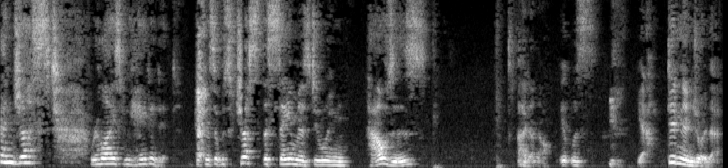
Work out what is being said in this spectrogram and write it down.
and just realized we hated it because it was just the same as doing houses. I don't know. It was yeah, didn't enjoy that.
